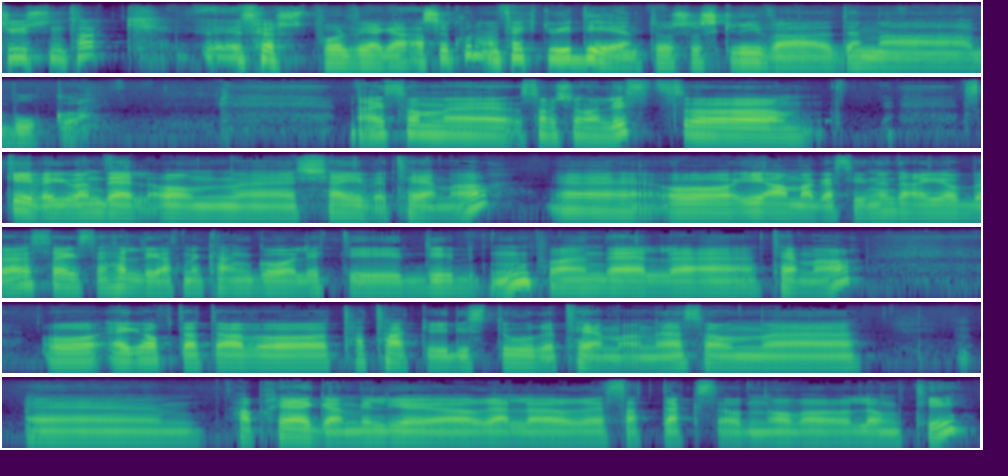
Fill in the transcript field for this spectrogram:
Tusen takk. Først, Pål Vegard. Altså, hvordan fikk du ideen til å skrive denne boka? Nei, som, eh, som, journalist så skriver jeg jo en del om uh, skeive temaer. Og i A-magasinet der jeg jobber, så er jeg så heldig at vi kan gå litt i dybden på en del temaer. Og jeg er opptatt av å ta tak i de store temaene som eh, har prega miljøer eller satt dagsorden over lang tid.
